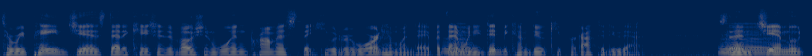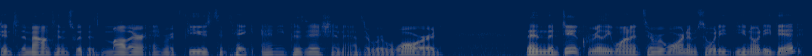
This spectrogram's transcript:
to repay Jie's dedication and devotion, Wen promised that he would reward him one day. But then when he did become Duke, he forgot to do that. So then Jie moved into the mountains with his mother and refused to take any position as a reward. Then the Duke really wanted to reward him. So what he, you know what he did?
